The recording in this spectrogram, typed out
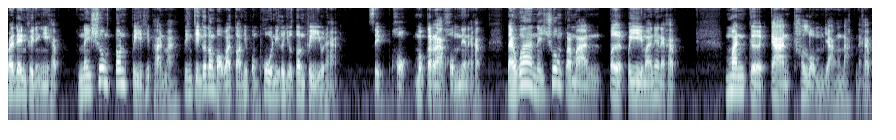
ประเด็นคืออย่างนี้ครับ ในช่วงต้นปีที่ผ่านมา จริง ๆ ก็ต้องบอกว่าตอนที่ผมพูดนี่ก็อยู่ต้นปีอยู่นะฮะ 16 มกราคมเนี่ยนะครับ แต่ว่าในช่วงประมาณเปิดปีมาเนี่ยนะครับ มันเกิดการถล่มอย่างหนักนะครับ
